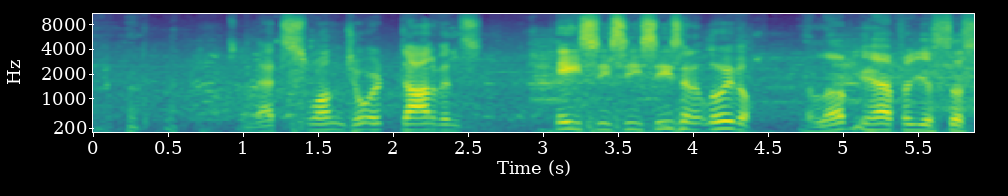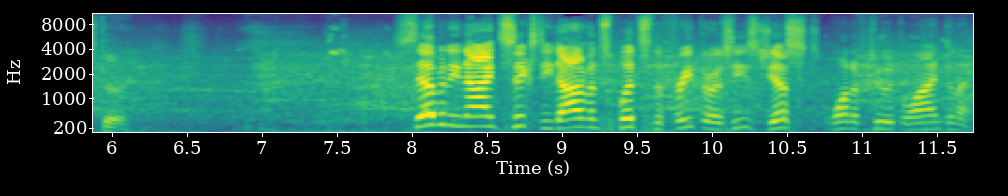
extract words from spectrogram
and that swung Jordan Donovan's ACC season at Louisville. The love you have for your sister. 79 60. Donovan splits the free throws. He's just one of two at the line tonight.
